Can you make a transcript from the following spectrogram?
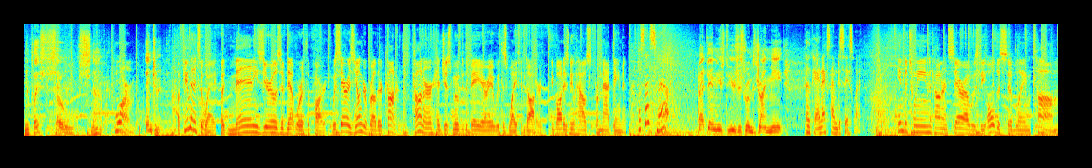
Your place is so snug, Warm. intimate. A few minutes away, but many zeros of net worth apart, was Sarah's younger brother, Connor. Connor had just moved to the Bay Area with his wife and daughter. He bought his new house from Matt Damon. What's that smell? Matt Damon used to use this room to dry meat. Okay, next time to say sweat. In between Connor and Sarah was the oldest sibling, Tom.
